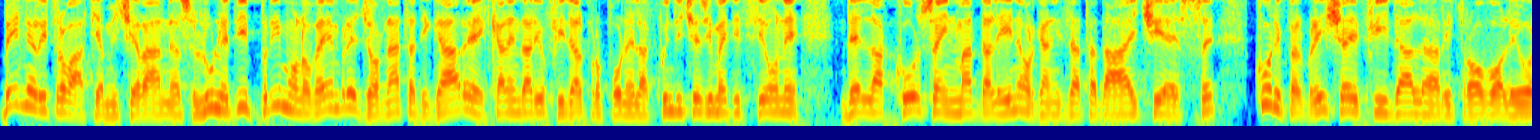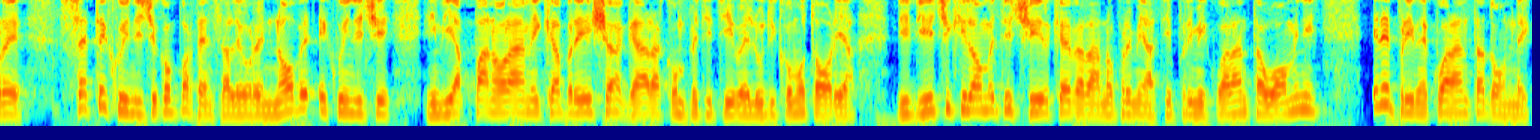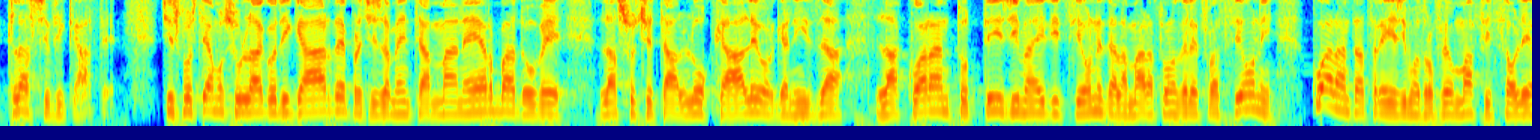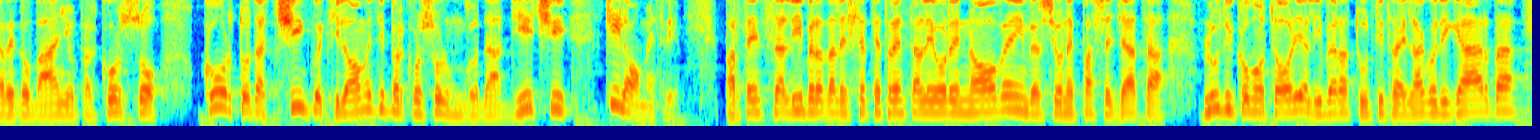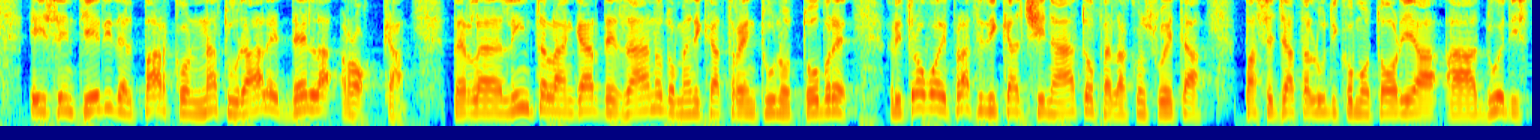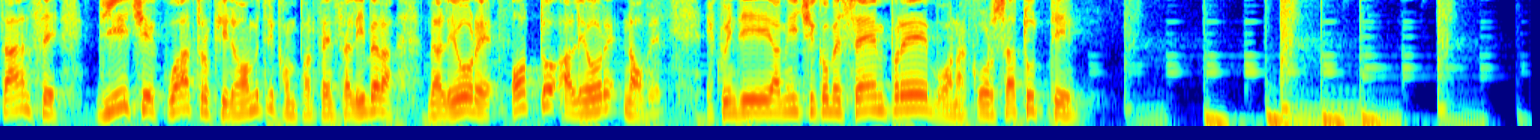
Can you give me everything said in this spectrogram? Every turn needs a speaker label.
Speaker 1: Ben ritrovati amici runners, lunedì 1 novembre, giornata di gare, il calendario FIDAL propone la quindicesima edizione della corsa in Maddalena organizzata da AICS, Curi per Brescia e FIDAL, ritrovo alle ore 7.15 con partenza alle ore 9.15 in via Panoramica Brescia, gara competitiva e ludico-motoria di 10 km circa e verranno premiati i primi 40 uomini e le prime 40 donne classificate. Ci spostiamo sul lago di Garda, precisamente a Manerba, dove la società locale organizza la 48esima edizione della Maratona delle Frazioni, 43esimo trofeo Maffizzoli a Redobagno, percorso corto da 5 km, percorso lungo da 10 km. Partenza libera dalle 7.30 alle ore 9, in versione passeggiata ludico-motoria, libera tutti tra il lago di Garda e i sentieri del Parco Naturale della Rocca. Per l'Interland Gardesano, domenica 31 ottobre, ritrovo ai prati di Calcino vaccinato per la consueta passeggiata ludico-motoria a due distanze 10 e 4 km con partenza libera dalle ore 8 alle ore 9. E quindi amici come sempre, buona corsa a tutti!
